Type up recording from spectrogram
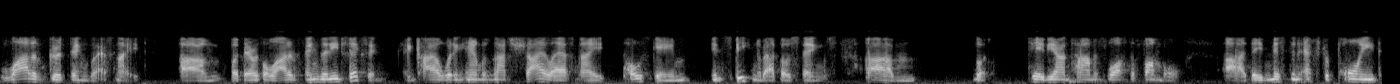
a lot of good things last night. Um, but there was a lot of things that need fixing. And Kyle Whittingham was not shy last night post game in speaking about those things. Um, look, Tavion Thomas lost a fumble. Uh, they missed an extra point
